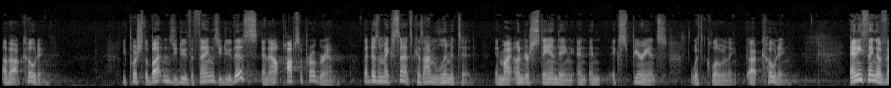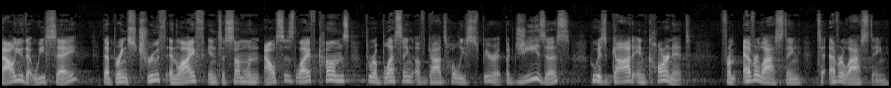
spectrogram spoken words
about coding. You push the buttons, you do the things, you do this, and out pops a program. That doesn't make sense because I'm limited in my understanding and, and experience with clothing, uh, coding. Anything of value that we say that brings truth and life into someone else's life comes through a blessing of God's Holy Spirit. But Jesus, who is God incarnate from everlasting to everlasting,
